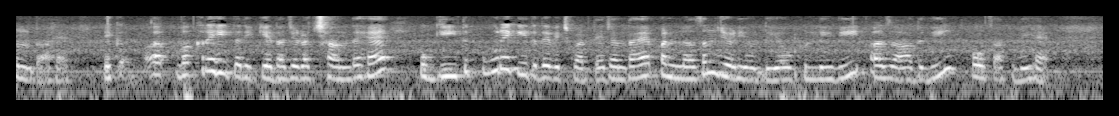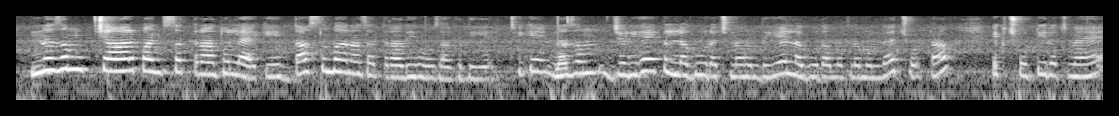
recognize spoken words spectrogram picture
ਹੁੰਦਾ ਹੈ। ਇੱਕ ਵੱਖਰੇ ਹੀ ਤਰੀਕੇ ਦਾ ਜਿਹੜਾ ਛੰਦ ਹੈ, ਉਹ ਗੀਤ ਪੂਰੇ ਗੀਤ ਦੇ ਵਿੱਚ ਵਰਤਿਆ ਜਾਂਦਾ ਹੈ, ਪਰ ਨਜ਼ਮ ਜਿਹੜੀ ਹੁੰਦੀ ਹੈ, ਉਹ ਖੁੱਲੀ ਵੀ, ਆਜ਼ਾਦ ਵੀ ਹੋ ਸਕਦੀ ਹੈ। ਨਜ਼ਮ 4 5 ਸਤਰਾਂ ਤੋਂ ਲੈ ਕੇ 10 12 ਸਤਰਾਂ ਦੀ ਹੋ ਸਕਦੀ ਹੈ, ਠੀਕ ਹੈ? ਨਜ਼ਮ ਜਿਹੜੀ ਹੈ ਇੱਕ ਲਘੂ ਰਚਨਾ ਹੁੰਦੀ ਹੈ। ਲਘੂ ਦਾ ਮਤਲਬ ਹੁੰਦਾ ਹੈ ਛੋਟਾ, ਇੱਕ ਛੋਟੀ ਰਚਨਾ ਹੈ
